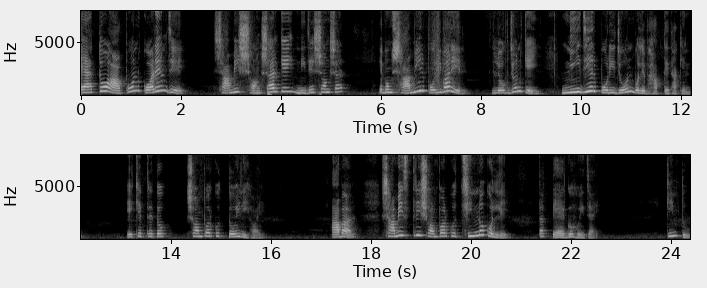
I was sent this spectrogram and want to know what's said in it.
এত আপন করেন যে স্বামীর সংসারকেই নিজের সংসার এবং স্বামীর পরিবারের লোকজনকেই নিজের পরিজন বলে ভাবতে থাকেন। এক্ষেত্রে তো সম্পর্ক তৈরি হয়। আবার স্বামী স্ত্রী সম্পর্ক ছিন্ন করলে তা ত্যাগও হয়ে যায়। কিন্তু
